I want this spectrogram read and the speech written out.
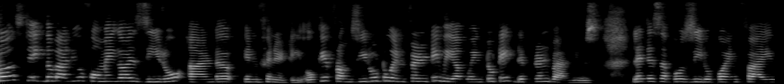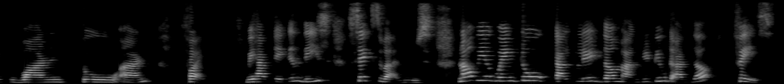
First, take the value of omega is 0 and uh, infinity. Okay, from 0 to infinity, we are going to take different values. Let us suppose 0 0.5, 1, 2 and 5. We have taken these six values. Now we are going to calculate the magnitude and the phase.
